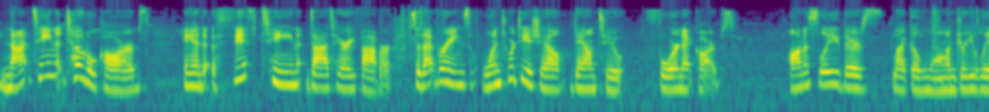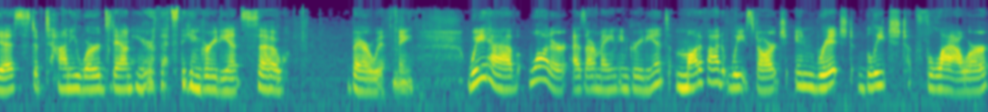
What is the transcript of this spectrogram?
19 total carbs, and 15 dietary fiber. So that brings one tortilla shell down to 4 net carbs. Honestly, there's like a laundry list of tiny words down here. That's the ingredients, so bear with me. We have water as our main ingredient, modified wheat starch, enriched bleached flour,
